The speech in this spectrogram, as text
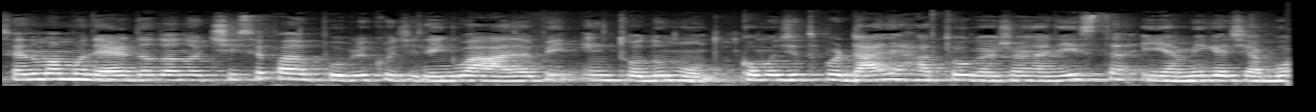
sendo uma mulher dando a notícia para o público de língua árabe em todo o mundo. Como dito por Dalia Hatuga, jornalista e amiga de Abu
